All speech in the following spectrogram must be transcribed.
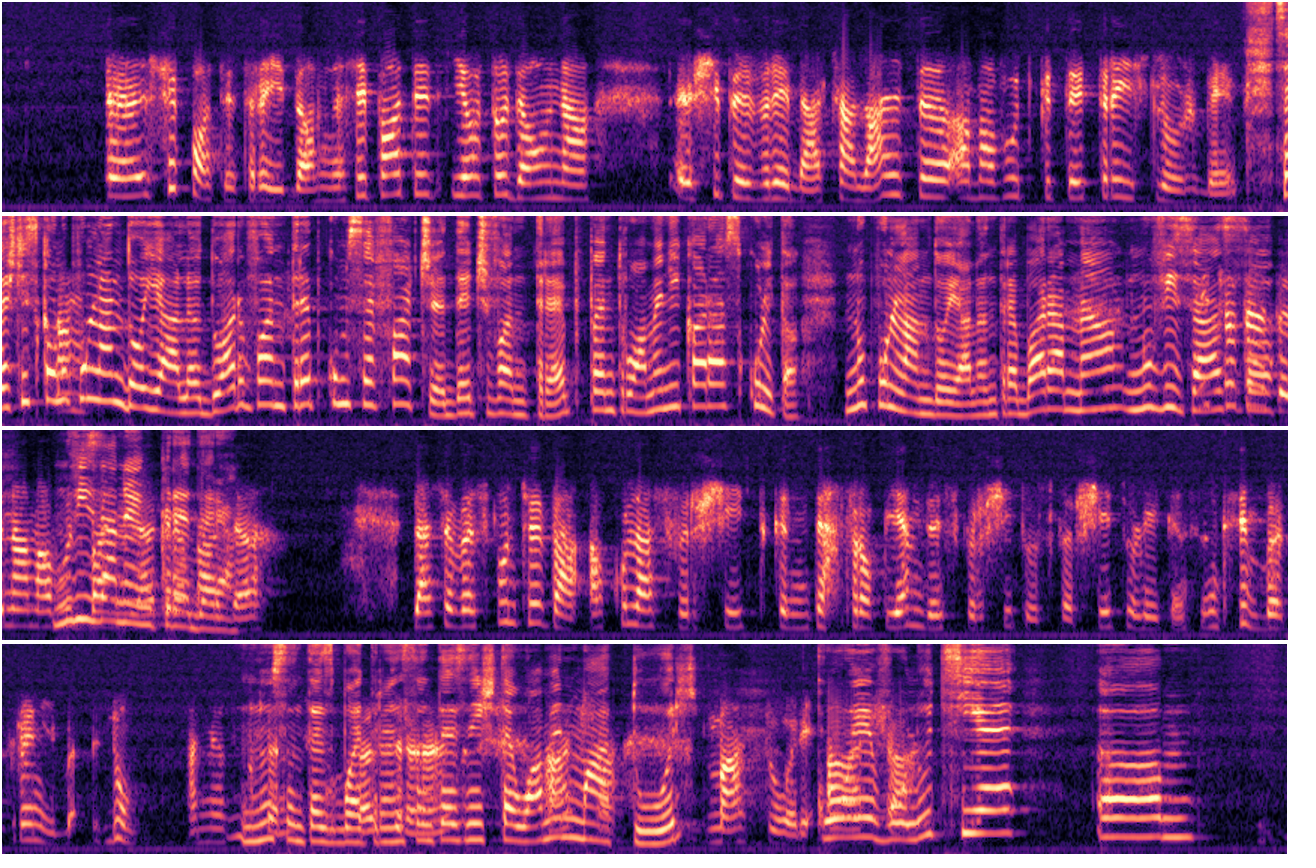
Se poate trăi, doamnă, se poate. Eu totdeauna și pe vremea cealaltă am avut câte trei slujbe. Să știți că am... nu pun la îndoială, doar vă întreb cum se face. Deci vă întreb pentru oamenii care ascultă. Nu pun la îndoială. Întrebarea mea nu vizează, nu viza neîncrederea. Dar să vă spun ceva, acum la sfârșit, când ne apropiem de sfârșitul sfârșitului, când suntem bătrâni, nu, nu sunteți bătrâni, bătrân, sunteți niște oameni așa, maturi, maturi cu așa. o evoluție um,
